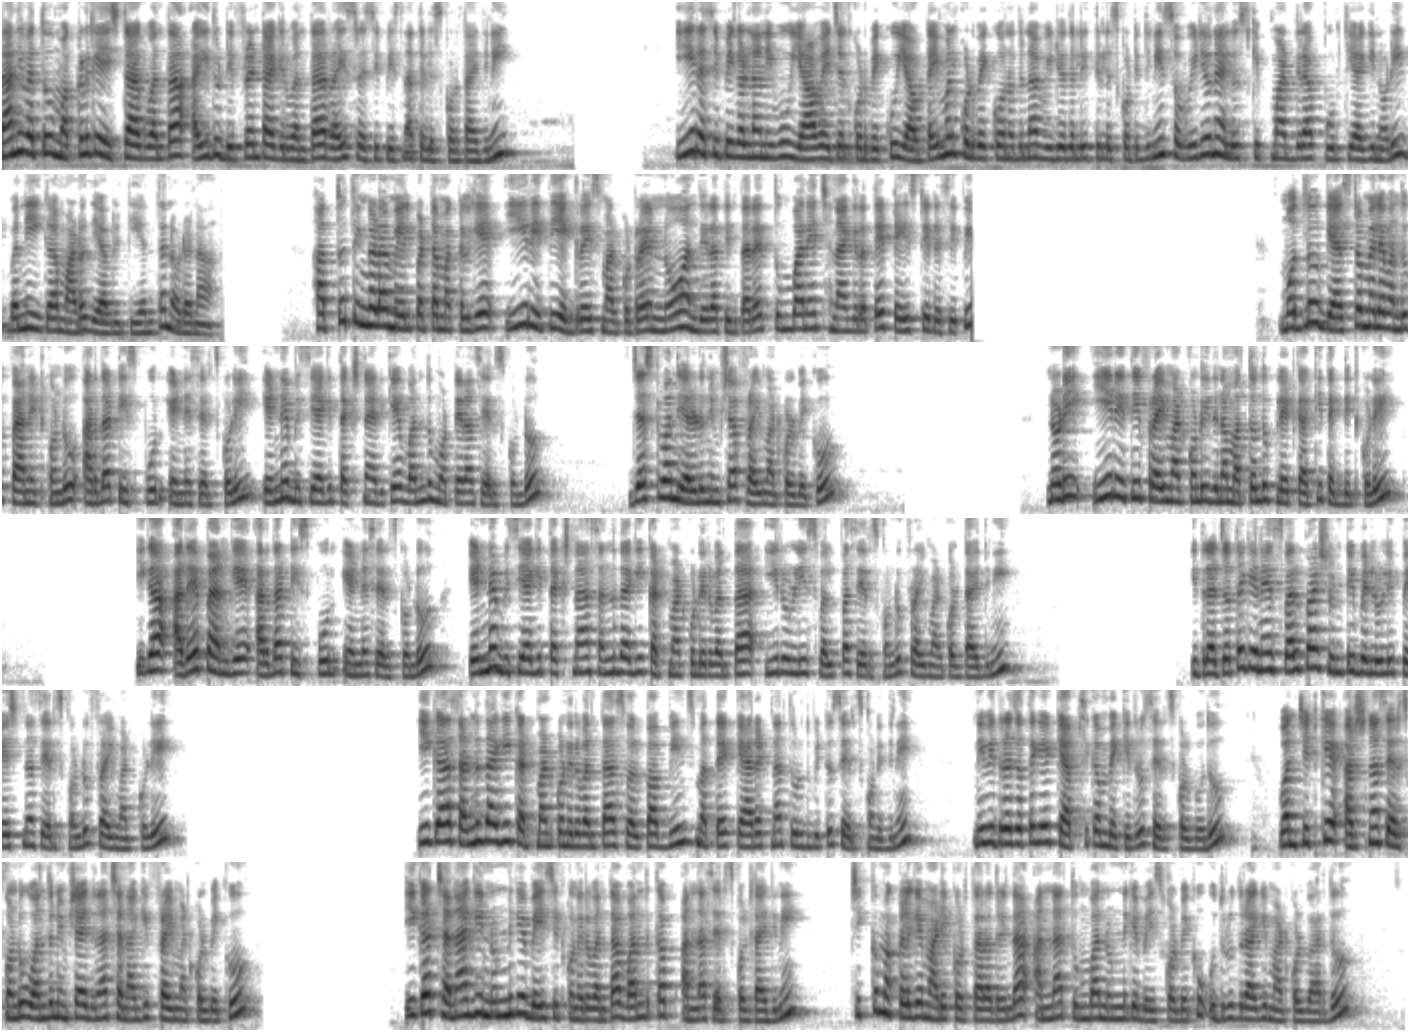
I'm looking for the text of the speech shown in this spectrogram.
ನಾನಿವತ್ತು ಮಕ್ಕಳಿಗೆ ಇಷ್ಟ ಆಗುವಂಥ ಐದು ಡಿಫ್ರೆಂಟ್ ಆಗಿರುವಂಥ ರೈಸ್ ರೆಸಿಪೀಸ್ನ ತಿಳಿಸ್ಕೊಡ್ತಾ ಇದ್ದೀನಿ. ಈ ರೆಸಿಪಿಗಳನ್ನ ನೀವು ಯಾವ ಏಜಲ್ಲಿ ಕೊಡಬೇಕು, ಯಾವ ಟೈಮಲ್ಲಿ ಕೊಡಬೇಕು ಅನ್ನೋದನ್ನು ವಿಡಿಯೋದಲ್ಲಿ ತಿಳಿಸ್ಕೊಟ್ಟಿದ್ದೀನಿ. ಸೊ ವಿಡಿಯೋನ ಎಲ್ಲೂ ಸ್ಕಿಪ್ ಮಾಡ್ದಿರಾ ಪೂರ್ತಿಯಾಗಿ ನೋಡಿ. ಬನ್ನಿ ಈಗ ಮಾಡೋದು ಯಾವ ರೀತಿ ಅಂತ ನೋಡೋಣ. ಹತ್ತು ತಿಂಗಳ ಮೇಲ್ಪಟ್ಟ ಮಕ್ಕಳಿಗೆ ಈ ರೀತಿ ಎಗ್ ರೈಸ್ ಮಾಡಿಕೊಟ್ರೆ ನೋ ಅಂದಿರ ತಿಂತಾರೆ. ತುಂಬಾ ಚೆನ್ನಾಗಿರುತ್ತೆ ಟೇಸ್ಟಿ ರೆಸಿಪಿ ಮೊದಲು ಗ್ಯಾಸ್ ಸ್ಟವ್ ಮೇಲೆ ಒಂದು ಪ್ಯಾನ್ ಇಟ್ಕೊಂಡು ಅರ್ಧ ಟೀ ಸ್ಪೂನ್ ಎಣ್ಣೆ ಸೇರಿಸ್ಕೊಳ್ಳಿ. ಎಣ್ಣೆ ಬಿಸಿಯಾಗಿದ ತಕ್ಷಣ ಇದಕ್ಕೆ ಒಂದು ಮೊಟ್ಟೆನ ಸೇರಿಸ್ಕೊಂಡು ಜಸ್ಟ್ ಒಂದು ಎರಡು ನಿಮಿಷ ಫ್ರೈ ಮಾಡ್ಕೊಳ್ಬೇಕು. ನೋಡಿ, ಈ ರೀತಿ ಫ್ರೈ ಮಾಡಿಕೊಂಡು ಇದನ್ನು ಮತ್ತೊಂದು ಪ್ಲೇಟ್ಗೆ ಹಾಕಿ ತೆಗೆದಿಟ್ಕೊಳ್ಳಿ. ಈಗ ಅದೇ ಪ್ಯಾನ್ಗೆ ಅರ್ಧ ಟೀ ಸ್ಪೂನ್ ಎಣ್ಣೆ ಸೇರಿಸ್ಕೊಂಡು ಎಣ್ಣೆ ಬಿಸಿಯಾಗಿದ ತಕ್ಷಣ ಸಣ್ಣದಾಗಿ ಕಟ್ ಮಾಡ್ಕೊಂಡಿರುವಂಥ ಈರುಳ್ಳಿ ಸ್ವಲ್ಪ ಸೇರಿಸ್ಕೊಂಡು ಫ್ರೈ ಮಾಡ್ಕೊಳ್ತಾ ಇದ್ದೀನಿ. ಇದರ ಜೊತೆಗೇ ಸ್ವಲ್ಪ ಶುಂಠಿ, ಬೆಳ್ಳುಳ್ಳಿ ಪೇಸ್ಟ್ನ ಸೇರಿಸ್ಕೊಂಡು ಫ್ರೈ ಮಾಡ್ಕೊಳ್ಳಿ. ಈಗ ಸಣ್ಣದಾಗಿ ಕಟ್ ಮಾಡ್ಕೊಂಡಿರುವಂಥ ಸ್ವಲ್ಪ ಬೀನ್ಸ್ ಮತ್ತು ಕ್ಯಾರೆಟ್ನ ತುರಿದ್ಬಿಟ್ಟು ಸೇರಿಸ್ಕೊಂಡಿದ್ದೀನಿ. ನೀವು ಇದರ ಜೊತೆಗೆ ಕ್ಯಾಪ್ಸಿಕಮ್ ಬೇಕಿದ್ರೂ ಸೇರಿಸ್ಕೊಳ್ಬೋದು. ಒಂದು ಚಿಟಿಕೆ ಅರಿಶಿನ ಸೇರಿಸ್ಕೊಂಡು ಒಂದು ನಿಮಿಷ ಇದನ್ನು ಚೆನ್ನಾಗಿ ಫ್ರೈ ಮಾಡ್ಕೊಳ್ಬೇಕು. ಈಗ ಚೆನ್ನಾಗಿ ನುಣ್ಣಗೆ ಬೇಯಿಸಿಟ್ಕೊಂಡಿರುವಂಥ ಒಂದು ಕಪ್ ಅನ್ನ ಸೇರಿಸ್ಕೊಳ್ತಾ ಇದ್ದೀನಿ. ಚಿಕ್ಕ ಮಕ್ಕಳಿಗೆ ಮಾಡಿ ಕೊಡ್ತಾ ಇರೋದ್ರಿಂದ ಅನ್ನ ತುಂಬ ನುಣ್ಣಗೆ ಬೇಯಿಸ್ಕೊಳ್ಬೇಕು, ಉದುರುದ್ರಾಗಿ ಮಾಡ್ಕೊಳ್ಬಾರ್ದು.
